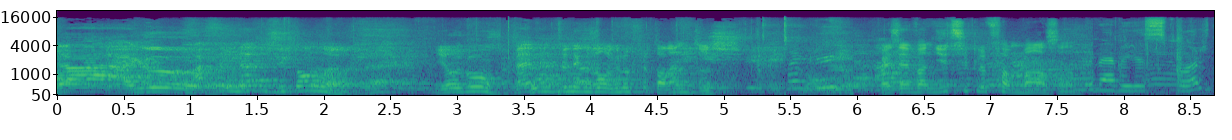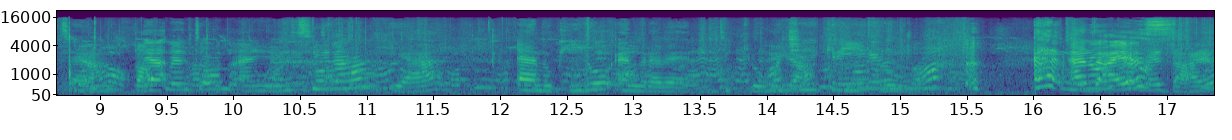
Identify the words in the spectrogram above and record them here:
Ja, goed. 38 seconden. Heel goed. 25 is al genoeg voor talent dus. Wij zijn van de Jutsu Club van Basel. We hebben gesport. Ja. Badminton en jiu gedaan. Ja. En ook judo. En daar hebben wij een diplomaatje gekregen. En En ook medailles. medaille.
